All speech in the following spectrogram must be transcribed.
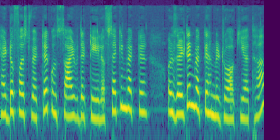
head of first vector coincide with the tail of second vector और रिजल्टेंट वेक्टर हमने ड्रॉ किया था।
